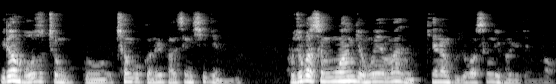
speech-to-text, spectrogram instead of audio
이러한 보수청구권의 발생 시기에는 구조가 성공한 경우에만 해당 구조가 성립하게 되므로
